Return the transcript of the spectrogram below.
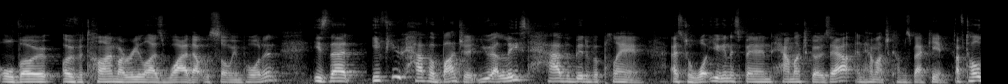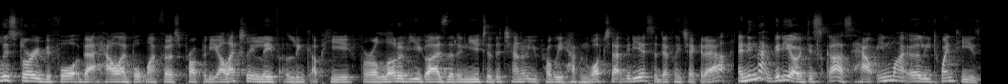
although over time I realized why that was so important, is that if you have a budget, you at least have a bit of a plan as to what you're gonna spend, how much goes out, and how much comes back in. I've told this story before about how I bought my first property. I'll actually leave a link up here. For a lot of you guys that are new to the channel, you probably haven't watched that video, so definitely check it out. And in that video, I discuss how in my early 20s,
